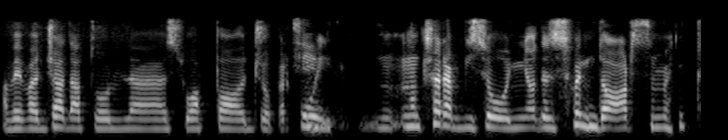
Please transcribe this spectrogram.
aveva già dato il suo appoggio, per sì. cui non c'era bisogno del suo endorsement.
